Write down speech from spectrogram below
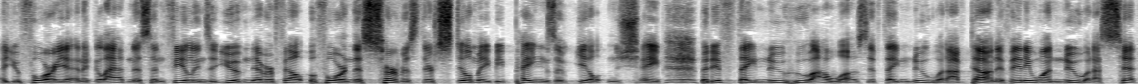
a euphoria and a gladness and feelings that you have never felt before in this service, there still may be pangs of guilt and shame. But if they knew who I was, if they knew what I've done, done. If anyone knew what I said,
